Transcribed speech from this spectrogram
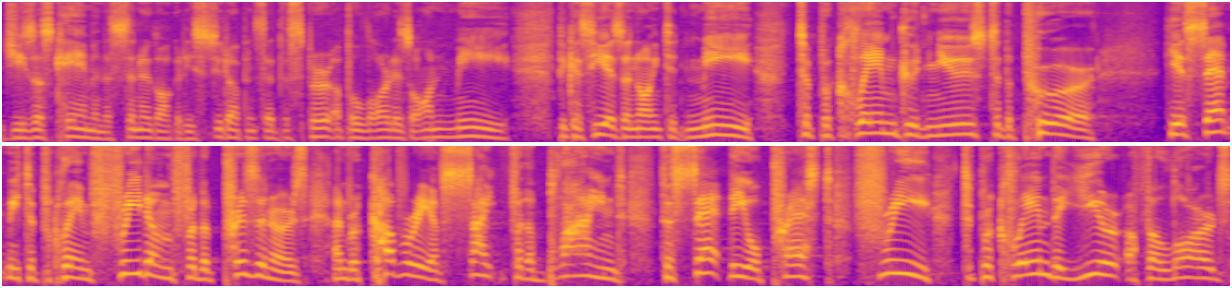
Jesus came in the synagogue and he stood up and said, The Spirit of the Lord is on me because he has anointed me to proclaim good news to the poor. He has sent me to proclaim freedom for the prisoners and recovery of sight for the blind, to set the oppressed free, to proclaim the year of the Lord's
